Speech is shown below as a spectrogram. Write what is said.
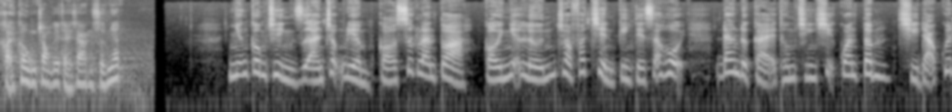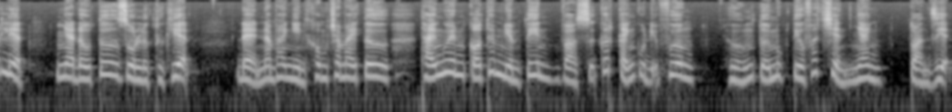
khởi công trong cái thời gian sớm nhất. Những công trình dự án trọng điểm có sức lan tỏa, có ý nghĩa lớn cho phát triển kinh tế xã hội đang được cả hệ thống chính trị quan tâm, chỉ đạo quyết liệt, nhà đầu tư dồn lực thực hiện. Để năm 2024, Thái Nguyên có thêm niềm tin vào sự cất cánh của địa phương, hướng tới mục tiêu phát triển nhanh, toàn diện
